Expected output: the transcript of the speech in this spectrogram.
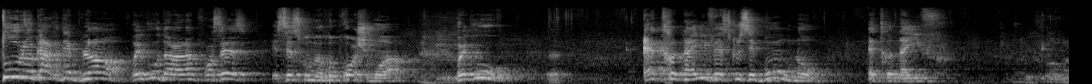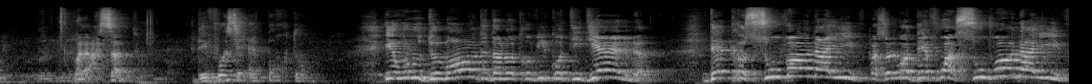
tout regarder blanc. Voyez-vous, dans la langue française, et c'est ce qu'on me reproche moi, voyez-vous, euh, être naïf, est-ce que c'est bon ou non Être naïf. Voilà, Assad. Des fois, c'est important. Et on nous demande dans notre vie quotidienne d'être souvent naïf, pas seulement des fois, souvent naïf.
